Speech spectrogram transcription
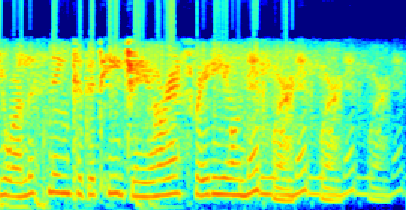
You are listening to the TJRS Radio Network. Network. Network.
